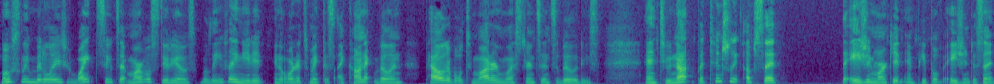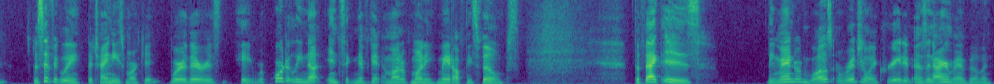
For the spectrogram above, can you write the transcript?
mostly middle aged white suits at Marvel Studios believed they needed in order to make this iconic villain palatable to modern Western sensibilities, and to not potentially upset the Asian market and people of Asian descent, specifically the Chinese market, where there is a reportedly not insignificant amount of money made off these films. The fact is, the Mandarin was originally created as an Iron Man villain,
